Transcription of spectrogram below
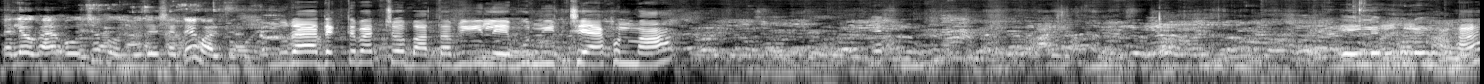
তাহলে ওখানে পৌঁছে বন্ধুদের সাথে গল্প করো। বন্ধুরা দেখতে পাচ্ছ বাতাবি লেবু নিচ্ছে এখন মা। এই লেবুগুলো হ্যাঁ?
